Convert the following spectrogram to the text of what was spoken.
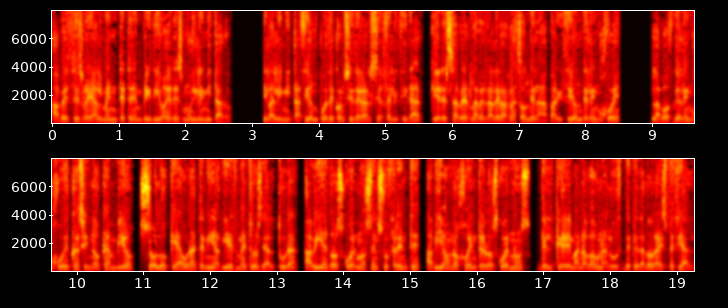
A veces realmente te envidio, eres muy limitado. Y la limitación puede considerarse felicidad, ¿quieres saber la verdadera razón de la aparición del Enjue? La voz del Enjue casi no cambió, solo que ahora tenía 10 metros de altura, había dos cuernos en su frente, había un ojo entre los cuernos, del que emanaba una luz depredadora especial.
